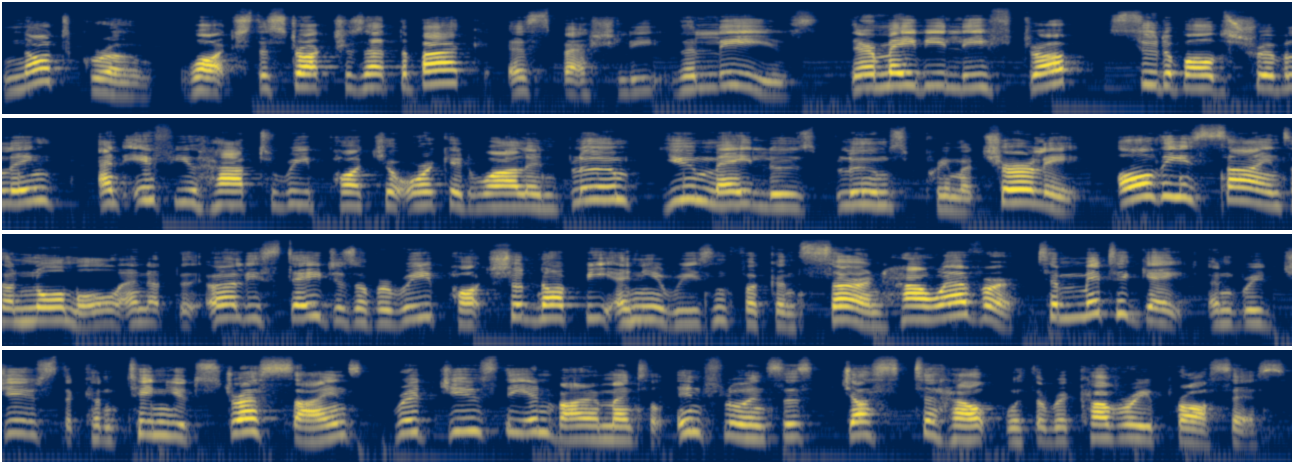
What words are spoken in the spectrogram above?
not grow. Watch the structures at the back, especially the leaves. There may be leaf drop, pseudobulbs shriveling, and if you had to repot your orchid while in bloom, you may lose blooms prematurely. All these signs are normal and at the early stages of a repot should not be any reason for concern. However, to mitigate and reduce the continued stress signs, reduce the environmental influences just to help with the recovery process.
